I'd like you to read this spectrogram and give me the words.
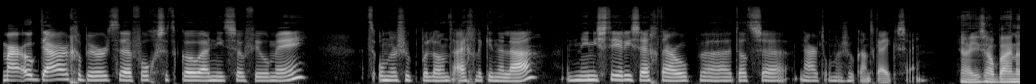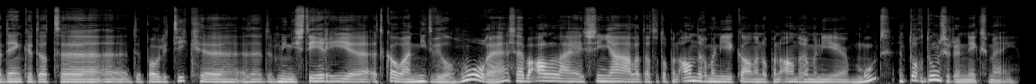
Maar ook daar gebeurt volgens het COA niet zoveel mee. Het onderzoek belandt eigenlijk in de la. Het ministerie zegt daarop uh, dat ze naar het onderzoek aan het kijken zijn. Ja, je zou bijna denken dat uh, de politiek, uh, het ministerie, uh, het COA niet wil horen. Hè? Ze hebben allerlei signalen dat het op een andere manier kan en op een andere manier moet. En toch doen ze er niks mee.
